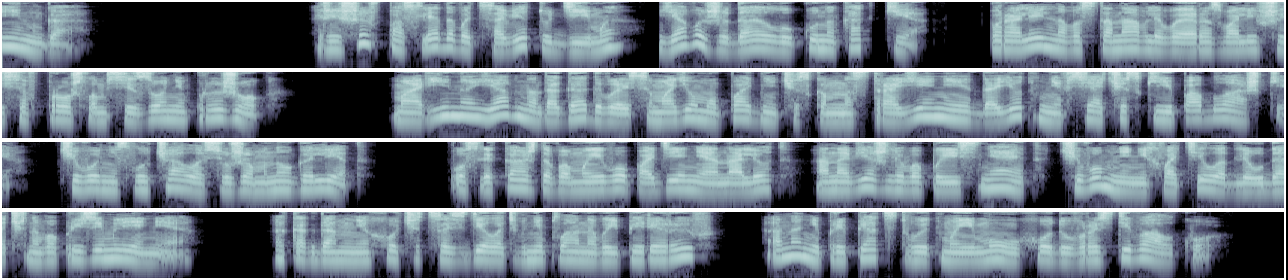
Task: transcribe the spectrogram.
Инга. Решив последовать совету Димы, я выжидаю Луку на катке, параллельно восстанавливая развалившийся в прошлом сезоне прыжок. Марина, явно догадываясь о моем упадническом настроении, дает мне всяческие поблажки, чего не случалось уже много лет. После каждого моего падения на лед она вежливо поясняет, чего мне не хватило для удачного приземления – а когда мне хочется сделать внеплановый перерыв, она не препятствует моему уходу в раздевалку.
